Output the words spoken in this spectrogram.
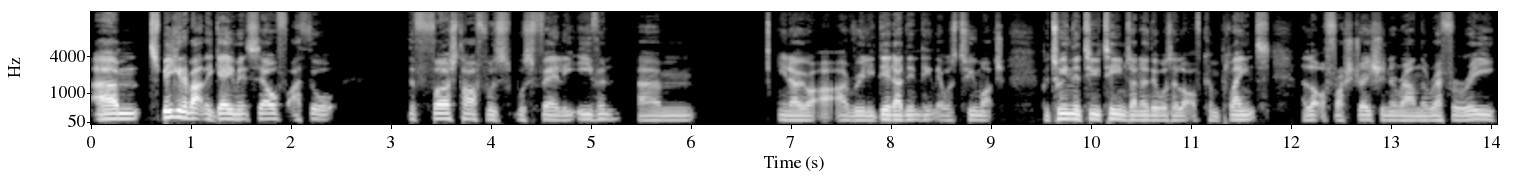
Um, speaking about the game itself, I thought the first half was was fairly even. Um, you know, I, I, really did. I didn't think there was too much between the two teams. I know there was a lot of complaints, a lot of frustration around the referee.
